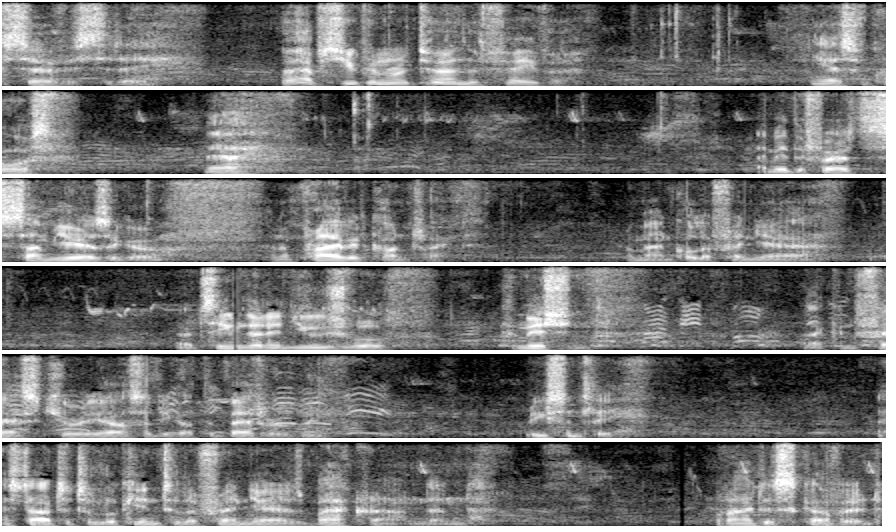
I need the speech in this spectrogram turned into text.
service today. Perhaps you can return the favor. Yes, of course. May I? I made the first some years ago on a private contract for a man called a Lafreniere. It seemed an unusual commission. I confess curiosity got the better of me. Recently, I started to look into Lafreniere's background, and what I discovered,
